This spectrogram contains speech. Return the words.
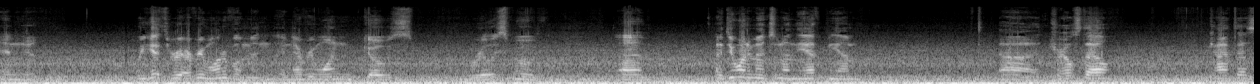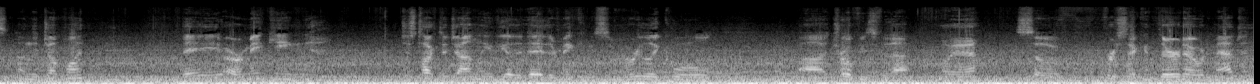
and we get through every one of them, and, and every one goes really smooth. Um, I do want to mention on the FBM uh, trail style contest on the jump line. They are making. Just talked to John Lee the other day. They're making some really cool uh, trophies for that. Oh yeah. So first, second, third, I would imagine.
